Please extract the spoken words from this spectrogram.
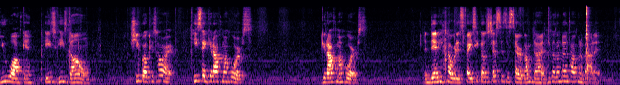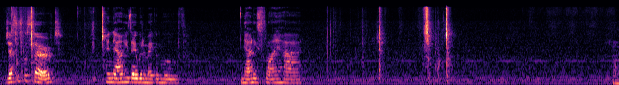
You walking. He's, he's gone. She broke his heart. He said, get off my horse. Get off my horse. And then he covered his face. He goes, justice is served. I'm done. He goes, I'm done talking about it. Justice was served. And now he's able to make a move. Now he's flying high. Hmm.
